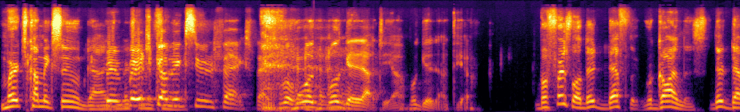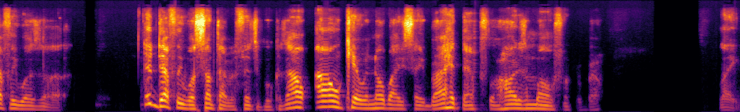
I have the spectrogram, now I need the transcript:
Merch coming soon, guys. Mer- Merch coming soon. Facts, facts. We'll, we'll, we'll get it out to y'all. We'll get it out to y'all. But first of all, there definitely, regardless, there definitely was a, there definitely was some type of physical. Because I don't, I don't care what nobody say, bro. I hit that floor hard as a motherfucker, bro. Like,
